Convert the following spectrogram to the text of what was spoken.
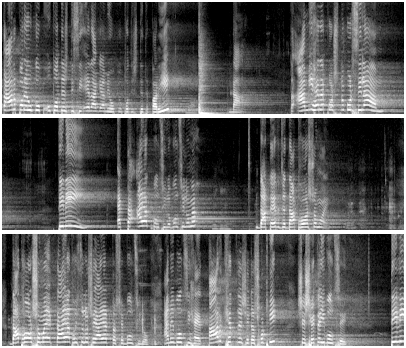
তারপরে ওকে উপ- উপদেশ দিছি এর আগে আমি ওকে উপদেশ দিতে পারি না। তো আমি হেরে প্রশ্ন করছিলাম তিনি একটা আয়াত বলছিল বলছিল না? দাঁতের যে দাঁত হওয়ার সময় দাঁত হওয়ার সময় একটা আয়াত হয়েছিল, সেই আয়াতটা সে বলছিল। আমি বলছি হ্যাঁ তার ক্ষেত্রে সেটা সঠিক, সে সেটাই বলছে। তিনি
